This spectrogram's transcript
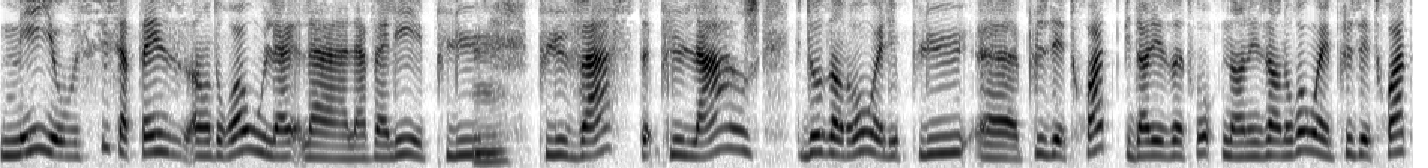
mais il y a aussi certains endroits où la, la, la vallée est plus plus vaste, plus large, puis d'autres endroits où elle est plus euh, plus étroite. Puis dans les dans les endroits où elle est plus étroite,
